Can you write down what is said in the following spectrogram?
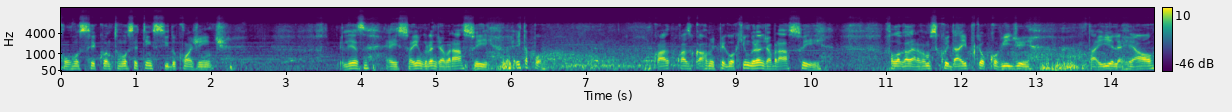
com você quanto você tem sido com a gente. Beleza? É isso aí, um grande abraço e. Eita porra! Quase, quase o carro me pegou aqui, um grande abraço e. Falou galera, vamos se cuidar aí porque o Covid tá aí, ele é real.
